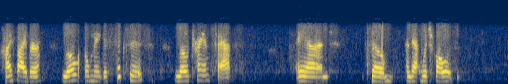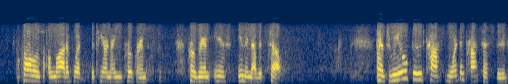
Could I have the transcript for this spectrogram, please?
high fiber, low omega 6s, low trans fats, and so, and that which follows follows a lot of what the TR90 programs, program is in and of itself. As real food costs more than processed food,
